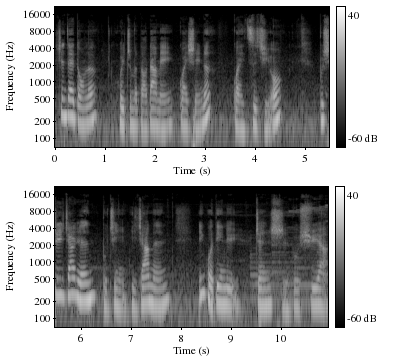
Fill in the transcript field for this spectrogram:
现在懂了，会这么倒大霉，怪谁呢？怪自己哦。不是一家人，不进一家门。因果定律。真实不虚啊！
